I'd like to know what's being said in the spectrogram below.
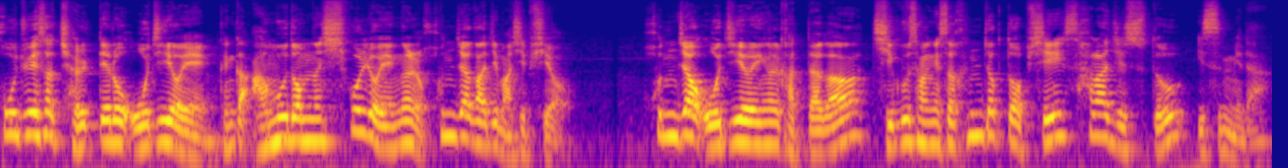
호주에서 절대로 오지 여행, 그러니까 아무도 없는 시골 여행을 혼자 가지 마십시오. 혼자 오지 여행을 갔다가 지구상에서 흔적도 없이 사라질 수도 있습니다.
